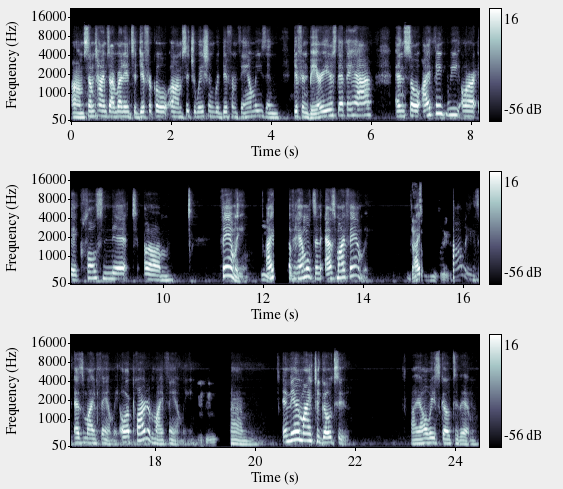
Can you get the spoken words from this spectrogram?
Um, sometimes I run into difficult um, situations with different families and different barriers that they have. And so I think we are a close knit um, family. Mm. I of Hamilton as my family. That's I colleagues as my family or part of my family. Mm-hmm. Um, and they're my to go to. I always go to them.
